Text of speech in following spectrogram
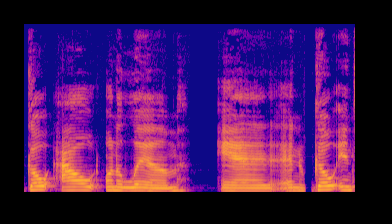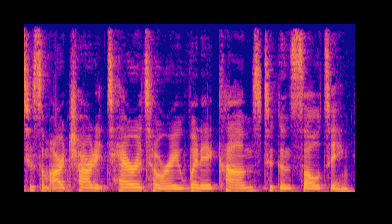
go out on a limb and and go into some uncharted territory when it comes to consulting.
